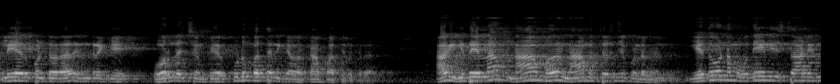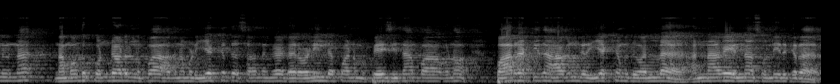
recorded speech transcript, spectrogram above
கிளியர் பண்ணிட்டு வர்றாரு இன்றைக்கு ஒரு லட்சம் பேர் குடும்பத்தை இன்றைக்கி அவர் காப்பாற்றிருக்கிறார் ஆக இதையெல்லாம் நாம் முதல்ல நாம் தெரிஞ்சு கொள்ள வேண்டும். ஏதோ நம்ம உதயநிதி ஸ்டாலின்னா நம்ம வந்து கொண்டாடணும்ப்பா அது நம்மளுடைய இயக்கத்தை சார்ந்தங்க வேறு வழி இல்லைப்பா நம்ம பேசி தான் ஆகணும் பாராட்டி தான் ஆகணுங்கிற இயக்கம் இது அல்ல. அண்ணாவே என்ன சொல்லியிருக்கிறார்?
